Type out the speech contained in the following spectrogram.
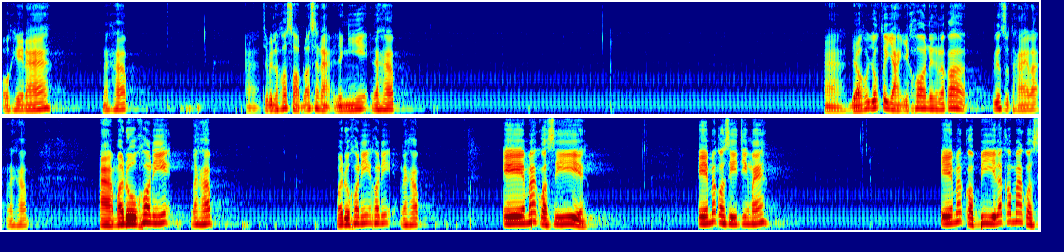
โอเคนะนะครับจะเป็นข้อสอบลักษณะอย่างนี้นะครับ เดี๋ยวยกตัวอย่างอีกข้อหนึ่งแล้วก็ รื่องสุดท้ายแล้วนะครับอ่ามาดูข้อนี้นะครับ มาดูข้อนี้ข้อนี้นะครับ A มากกว่า C A มากกว่า C จริงไหม A มากกว่า B แล้วก็มากกว่า C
